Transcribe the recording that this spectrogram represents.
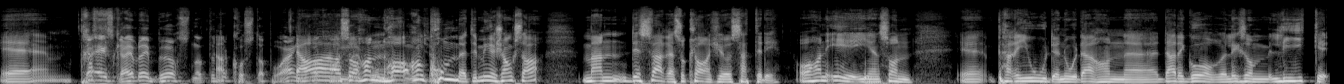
eh, Ja, jeg skrev det i børsen at dette koster poeng. ja, han, altså han, har, han kommer til mye sjanser, men dessverre så klarer han ikke å sette de. Og han er i en sånn eh, periode nå der, han, eh, der det går liksom like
